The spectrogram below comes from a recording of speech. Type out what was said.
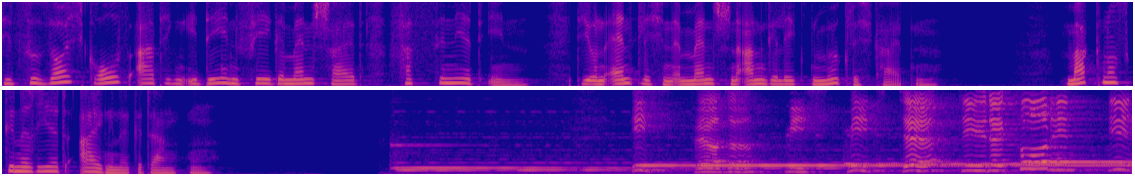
Die zu solch großartigen Ideen fähige Menschheit fasziniert ihn, die unendlichen im Menschen angelegten Möglichkeiten. Magnus generiert eigene Gedanken. Ich werde mich mit der Direktorin in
